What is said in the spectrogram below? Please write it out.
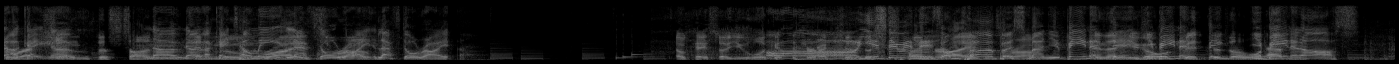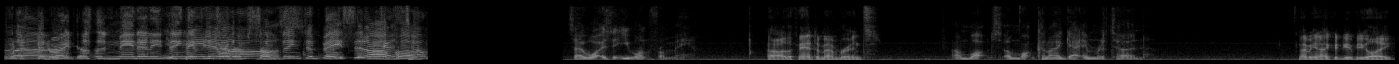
the no, okay, no. the sun. No, no, and okay, tell me left or right. from. Left or right. Okay, so you look at the direction. Oh, the you're doing this on purpose, from, man. You're being a and then dick. you You go are a being a bit to big. the You're left. being an ass. Left and No. right doesn't mean anything if being you an don't have arse. something to base it off Just of. So, what is it you want from me? Uh, the Phantom Membranes. And what and what can I get in return? I mean, I could give you like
